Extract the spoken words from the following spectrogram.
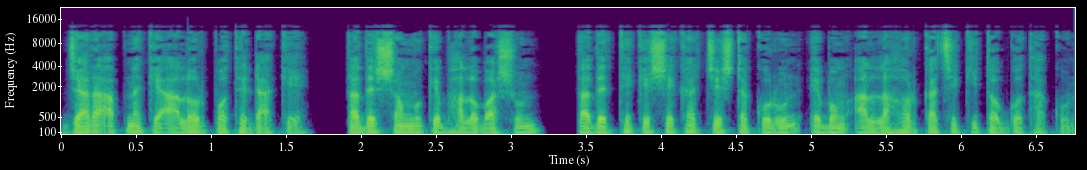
যারা আপনাকে আলোর পথে ডাকে, তাদের সঙ্গকে ভালোবাসুন, তাদের থেকে শেখার চেষ্টা করুন এবং আল্লাহর কাছে কৃতজ্ঞ থাকুন।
